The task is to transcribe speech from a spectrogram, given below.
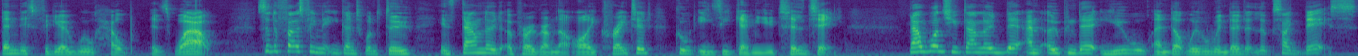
then this video will help as well. So the first thing that you're going to want to do is download a program that I created called Easy Gamer Utility. Now once you've downloaded it and opened it, you will end up with a window that looks like this.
